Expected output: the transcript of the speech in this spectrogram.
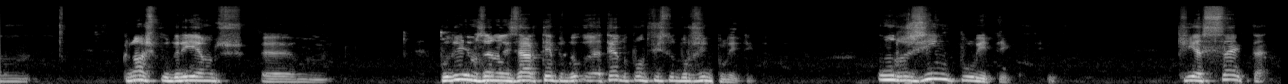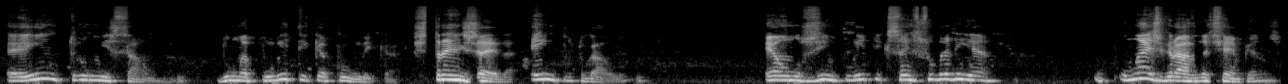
um, que nós poderíamos, um, poderíamos analisar do, até do ponto de vista do regime político. Um regime político que aceita a intromissão de uma política pública estrangeira em Portugal é um regime político sem soberania. O mais grave da Champions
